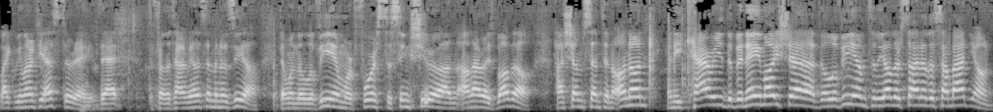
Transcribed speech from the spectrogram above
Like we learned yesterday, that from the time of Yonasem and Uziel, that when the Levium were forced to sing Shira on, on Ares Babel, Hashem sent an Anon, and he carried the Bnei Moshe, the Levium, to the other side of the Sambatyon.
